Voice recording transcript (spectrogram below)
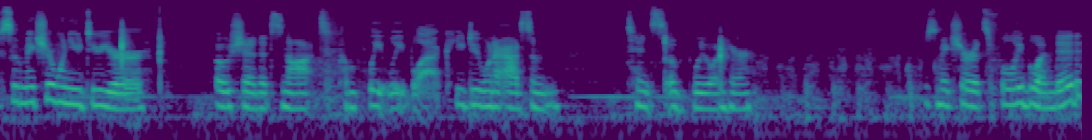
So make sure when you do your ocean, it's not completely black. You do want to add some tints of blue on here. Just make sure it's fully blended.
